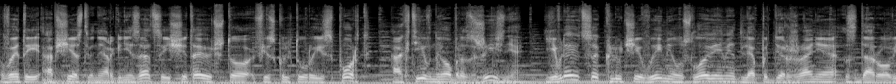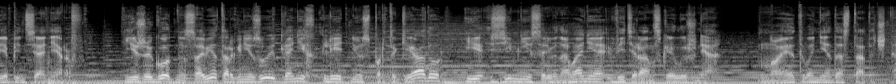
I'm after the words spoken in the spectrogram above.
В этой общественной организации считают, что физкультура и спорт, активный образ жизни являются ключевыми условиями для поддержания здоровья пенсионеров. Ежегодно Совет организует для них летнюю спартакиаду и зимние соревнования «Ветеранская лыжня». Но этого недостаточно.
